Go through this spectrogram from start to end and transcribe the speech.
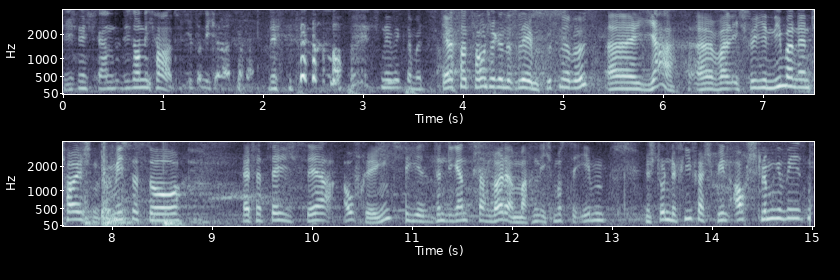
Die ist, nicht ganz, die ist noch nicht hart. Die ist doch nicht hart. Schnell weg damit. Erster Soundcheck des Lebens. Bist du nervös? Äh, ja, äh, weil ich will hier niemanden enttäuschen. Für mich ist das so äh, tatsächlich sehr aufregend. Hier sind die ganzen Tag Leute am machen. Ich musste eben eine Stunde FIFA spielen. Auch schlimm gewesen.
